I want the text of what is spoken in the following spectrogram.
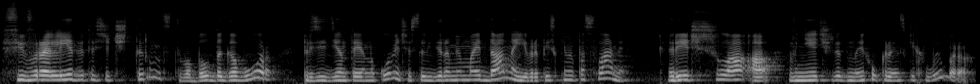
В феврале 2014 был договор президента Януковича с лидерами Майдана и европейскими послами. Річ йшла о внеочередних українських виборах,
